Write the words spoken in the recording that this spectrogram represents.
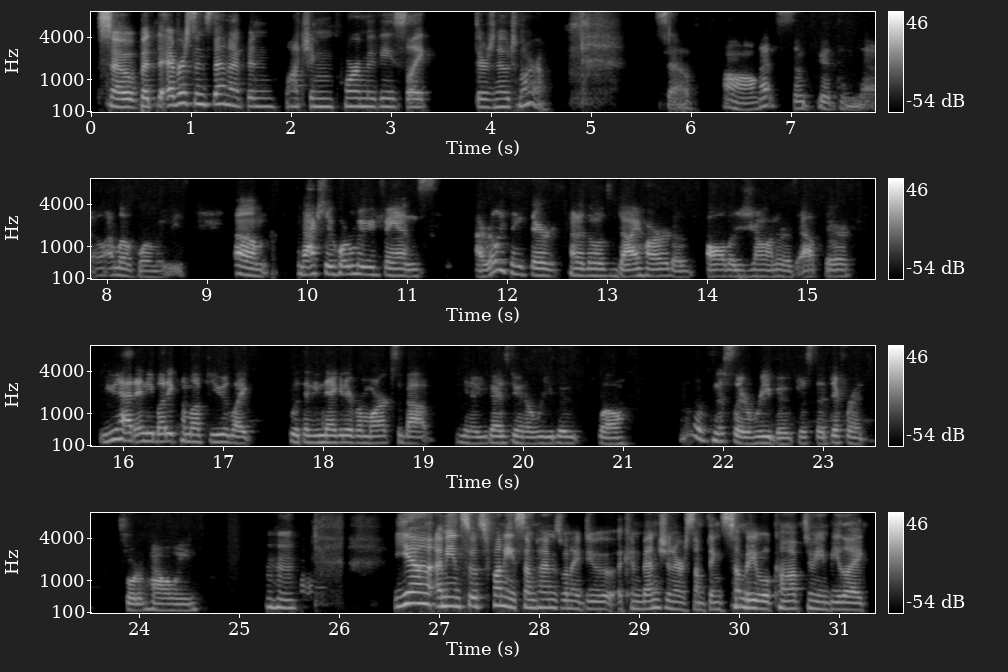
so, but ever since then, I've been watching horror movies like There's No Tomorrow. So, oh, that's so good to know. I love horror movies. Um, and actually, horror movie fans, I really think they're kind of the most diehard of all the genres out there. You had anybody come up to you like with any negative remarks about, you know, you guys doing a reboot? Well, not necessarily a reboot, just a different sort of Halloween. Mm-hmm. Yeah, I mean, so it's funny. Sometimes when I do a convention or something, somebody will come up to me and be like,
